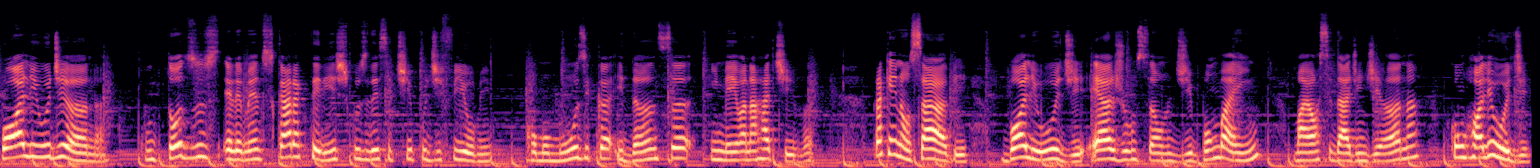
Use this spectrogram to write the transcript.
bollywoodiana, com todos os elementos característicos desse tipo de filme, como música e dança em meio à narrativa. Para quem não sabe, Bollywood é a junção de Bombaim, maior cidade indiana, com Hollywood,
